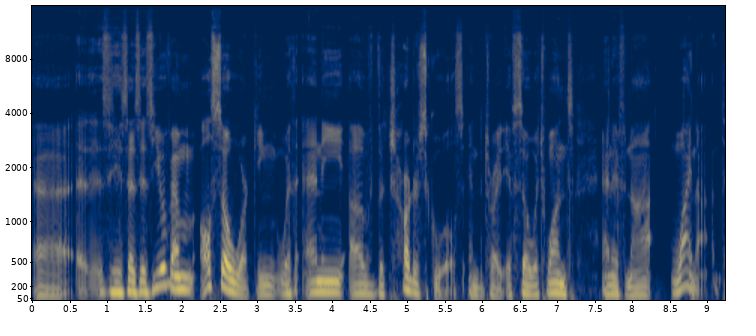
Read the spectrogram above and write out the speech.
Uh, he says, "Is U of M also working with any of the charter schools in Detroit? If so, which ones? And if not, why not?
